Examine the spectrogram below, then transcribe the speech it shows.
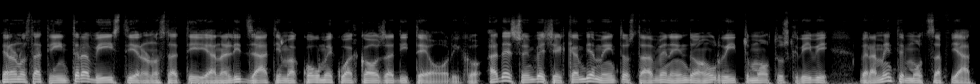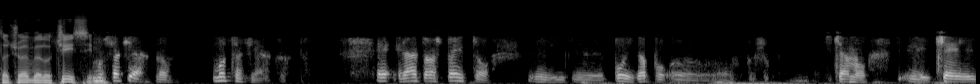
erano stati intravisti, erano stati analizzati, ma come qualcosa di teorico. Adesso invece il cambiamento sta avvenendo a un ritmo, tu scrivi, veramente mozzafiato, cioè velocissimo. Mozzafiato, mozzafiato. E l'altro aspetto eh, eh, poi dopo eh, diciamo, c'è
